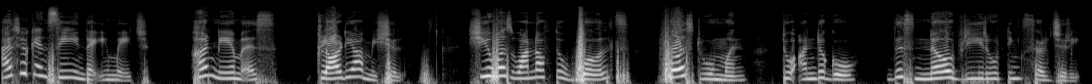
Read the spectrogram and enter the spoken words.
As you can see in the image, her name is Claudia Mitchell. She was one of the world's first woman to undergo this nerve rerouting surgery.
